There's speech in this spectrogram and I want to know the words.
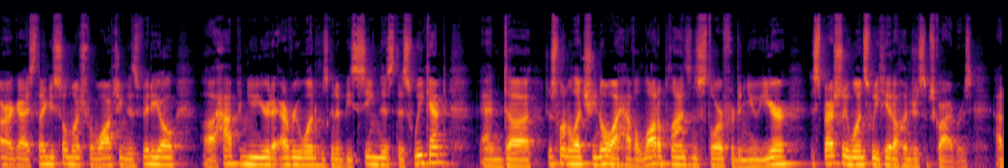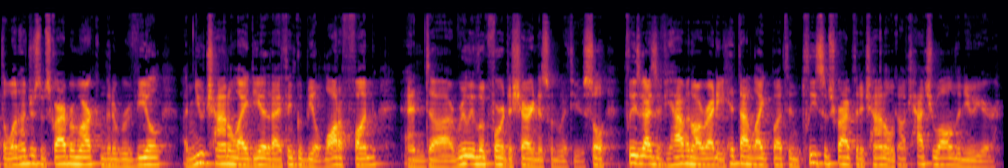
Alright guys, thank you so much for watching this video. Uh, Happy New Year to everyone who's going to be seeing this this weekend. And uh, just want to let you know I have a lot of plans in store for the new year, especially once we hit 100 subscribers. At the 100 subscriber mark, I'm going to reveal a new channel idea that I think would be a lot of fun and uh, really look forward to sharing this one with you. So please, guys, if you haven't already, hit that like button. Please subscribe to the channel, and I'll catch you all in the new year.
